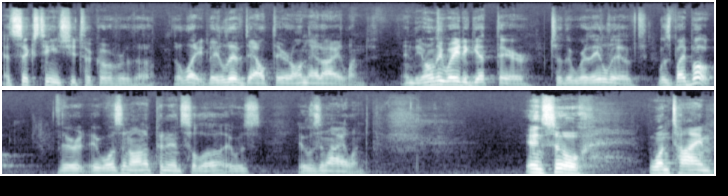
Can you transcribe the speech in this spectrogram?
at 16, she took over the, the light. They lived out there on that island. And the only way to get there to the, where they lived was by boat. There, it wasn't on a peninsula, it was, it was an island. And so one time,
